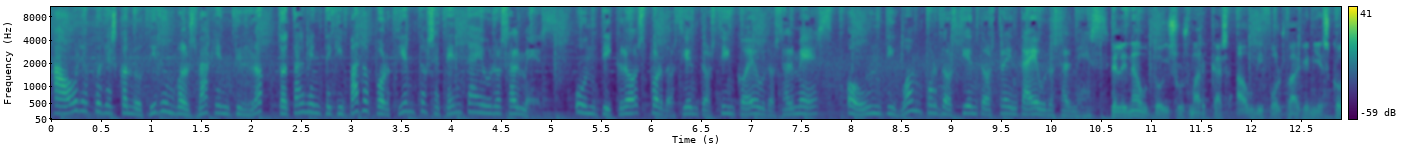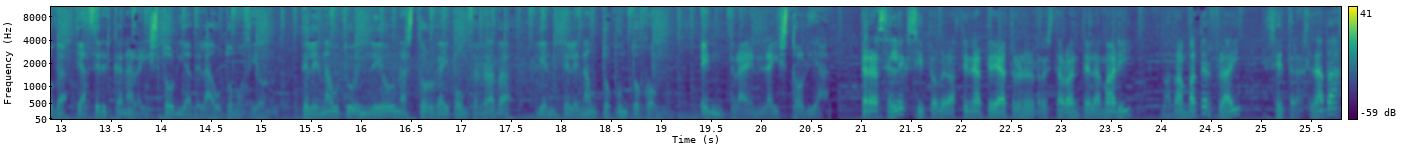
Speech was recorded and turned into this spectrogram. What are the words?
Ahora puedes conducir un Volkswagen T-Roc totalmente equipado por 170 euros al mes, un T-Cross por 205 euros al mes o un T-One por 230 euros al mes. Telenauto y sus marcas Audi, Volkswagen y Skoda te acercan a la historia de la automoción. Telenauto en León, Astorga y Ponferrada y en telenauto.com. Entra en la historia. Tras el éxito de la cena teatro en el restaurante La Mari, Madame Butterfly se traslada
